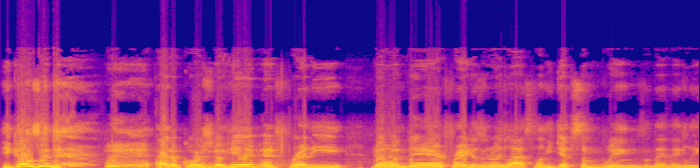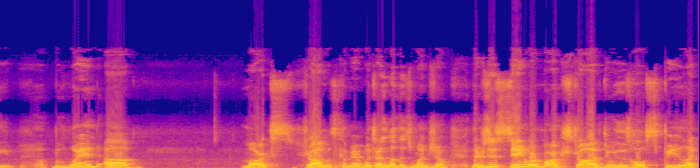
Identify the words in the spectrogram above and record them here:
He goes in there, and of course, you know him and Freddy go in there. Freddy doesn't really last long. He gets some wings, and then they leave. But when um, Mark Strong is coming out, which I love this one joke. There's this scene where Mark Strong is doing this whole speech like,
